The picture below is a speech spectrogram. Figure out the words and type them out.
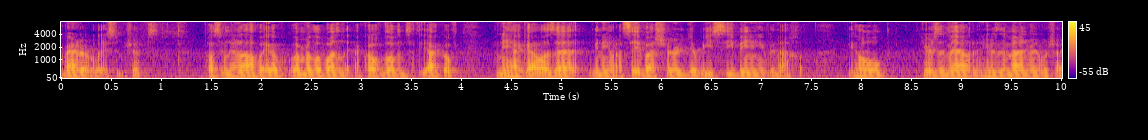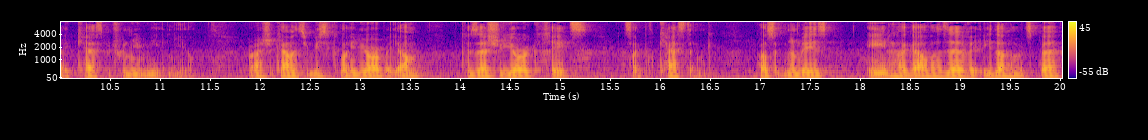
marital relationships. Pasuk Nanal, Vayomer Lavan Yaakov, Lavan to Yaakov. Behold, here's the mound, and here's the monument which I cast between you, me and you. Rashi comments, Yarisi Kama Yar Bayam, Kazesh Yor Chetz, it's like casting. Pasuk Nun Eid Hagal Hazeh Ve'ida HaMitzpeh,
